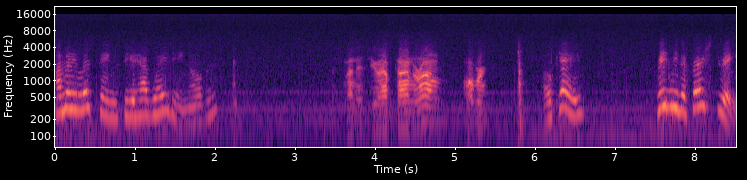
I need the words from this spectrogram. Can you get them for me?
How many listings do you have waiting? Over. As many as you have time to run. Over. Okay. Read me the first three.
